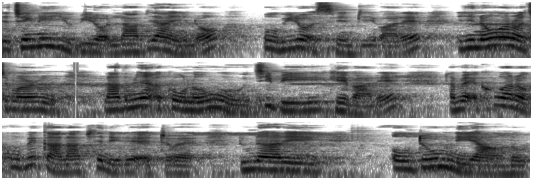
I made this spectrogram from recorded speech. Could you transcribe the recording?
ရချင်းလေးယူပြီးတော့လာပြရင်တော့ပို့ပြီးတော့အဆင်ပြေပါတယ်အရင်တော့ကတော့ကျမတို့လာသမျှအကုန်လုံးကိုကြည့်ပြီးခဲ့ပါတယ်ဒါပေမဲ့အခုကတော့ကိုဗစ်ကာလဖြစ်နေတဲ့အတွက်လူနာတွေအုံတိုးမနေရအောင်လို့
